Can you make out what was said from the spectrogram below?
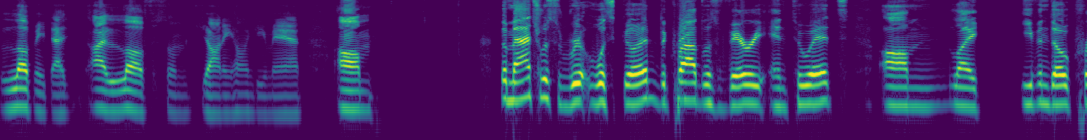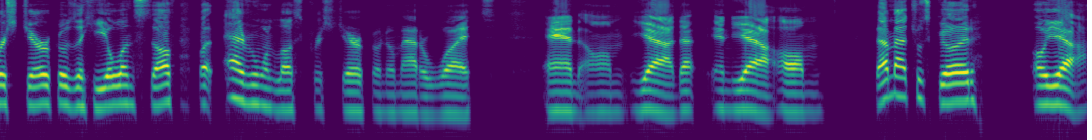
Love me that I love some Johnny Hungee, man. Um the match was re- was good. The crowd was very into it. Um like even though Chris Jericho's a heel and stuff, but everyone loves Chris Jericho no matter what. And um yeah, that and yeah, um that match was good. Oh yeah.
